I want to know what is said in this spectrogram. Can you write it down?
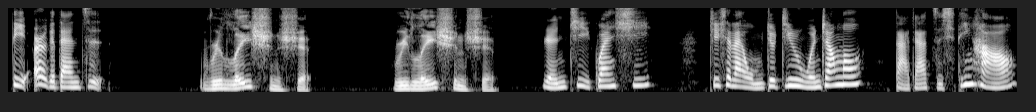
第二个单字 relationship relationship 人际关系。接下来我们就进入文章喽，大家仔细听好。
